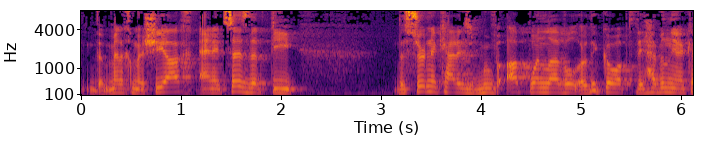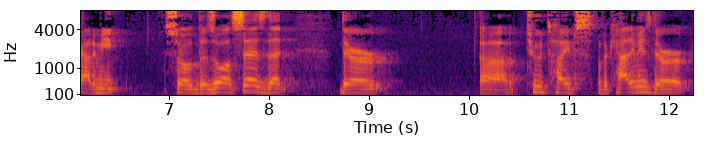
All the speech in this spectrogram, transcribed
the Melech Mashiach, and it says that the the certain academies move up one level or they go up to the heavenly academy. So the Zohar says that there are uh, two types of academies. There are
